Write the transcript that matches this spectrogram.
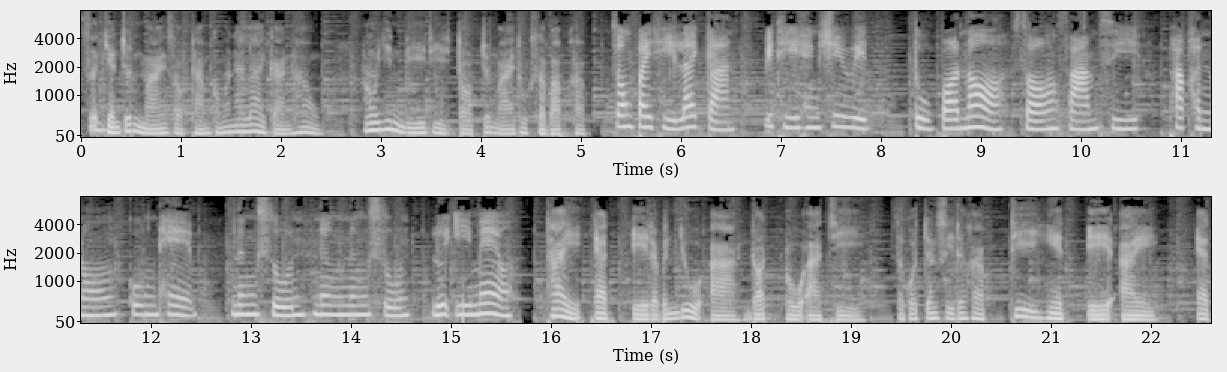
เสื้อเขียนจดหมายสอบถามเขามาในรายการเฮา เฮายินดีที่ตอบจดหมายถูกสาบบครับ ทรงไปถีรายการ วิธีแห่งชีวิต ตู่ปอนอสองสามสีพักขนงกรุงเทพ10110 หรืออีเมลไทย at awr.org สะกดจังสีด้วยครับ ที่ h a i at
